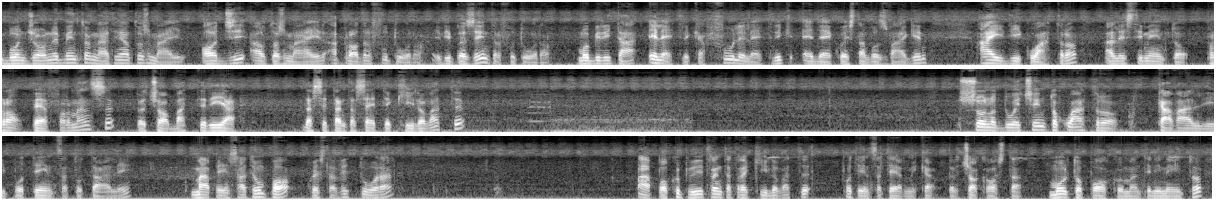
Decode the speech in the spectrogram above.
Buongiorno e bentornati in Autosmile. Oggi Autosmile approda al futuro e vi presenta il futuro. Mobilità elettrica, full electric ed è questa Volkswagen ID4, allestimento Pro Performance, perciò batteria da 77 kW. Sono 204 cavalli di potenza totale, ma pensate un po', questa vettura ha poco più di 33 kW potenza termica, perciò costa molto poco il mantenimento.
